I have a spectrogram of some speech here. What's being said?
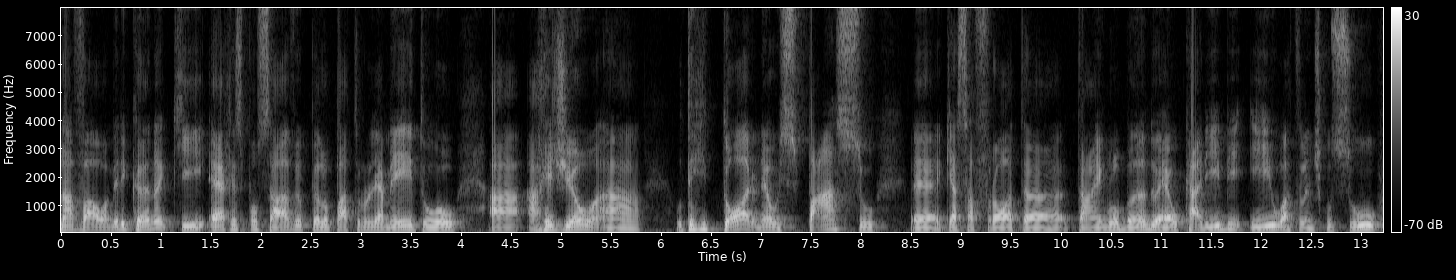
naval americana, que é responsável pelo patrulhamento ou a, a região, a, o território, né, o espaço é, que essa frota está englobando é o Caribe e o Atlântico Sul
